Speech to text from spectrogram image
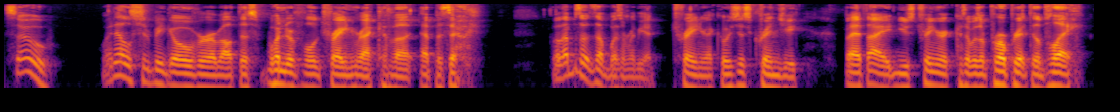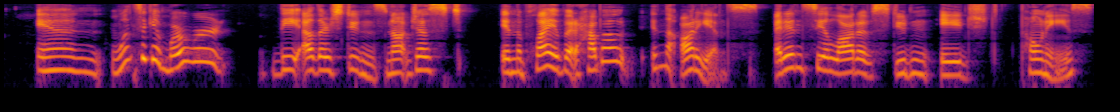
So, what else should we go over about this wonderful train wreck of a episode? Well, the episode itself wasn't really a train wreck, it was just cringy. But I thought I'd use train wreck because it was appropriate to the play. And once again, where were the other students? Not just in the play, but how about in the audience? I didn't see a lot of student aged ponies.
